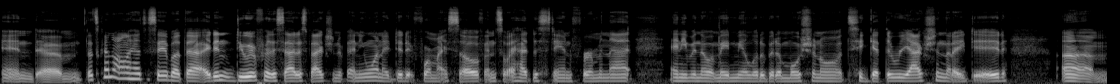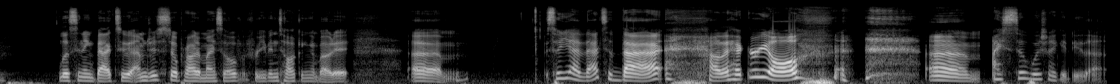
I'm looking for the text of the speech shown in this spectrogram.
and um, that's kind of all I had to say about that. I didn't do it for the satisfaction of anyone. I did it for myself, and so I had to stand firm in that. And even though it made me a little bit emotional to get the reaction that I did, um, listening back to it, I'm just still proud of myself for even talking about it. Um, so yeah, that's that. How the heck are y'all? um, I still wish I could do that.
